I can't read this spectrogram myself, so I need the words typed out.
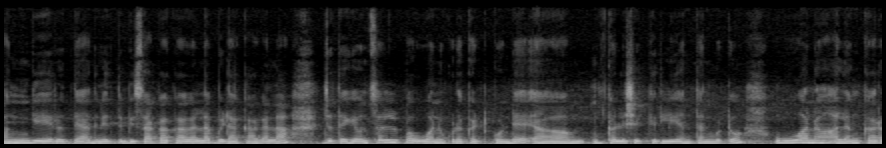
ಹಾಗೆ ಇರುತ್ತೆ. ಅದನ್ನ ಎತ್ತು ಬಿಸಾಕೋಕ್ಕಾಗಲ್ಲ, ಬಿಡೋಕ್ಕಾಗಲ್ಲ. ಜೊತೆಗೆ ಒಂದು ಸ್ವಲ್ಪ ಹೂವನ್ನು ಕೂಡ ಕಟ್ಕೊಂಡೆ ಕಳಿಸಕ್ಕಿರಲಿ ಅಂತಂದ್ಬಿಟ್ಟು ಹೂವನ ಅಲಂಕಾರ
